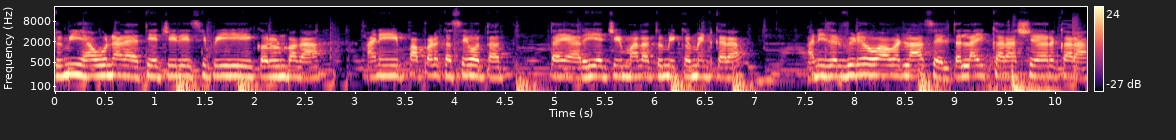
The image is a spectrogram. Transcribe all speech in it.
तुम्ही ह्या उन्हाळ्यात याची रेसिपी करून बघा आणि पापड कसे होतात तयार याची मला तुम्ही कमेंट करा. आणि जर व्हिडिओ आवडला असेल तर लाईक करा शेअर करा.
